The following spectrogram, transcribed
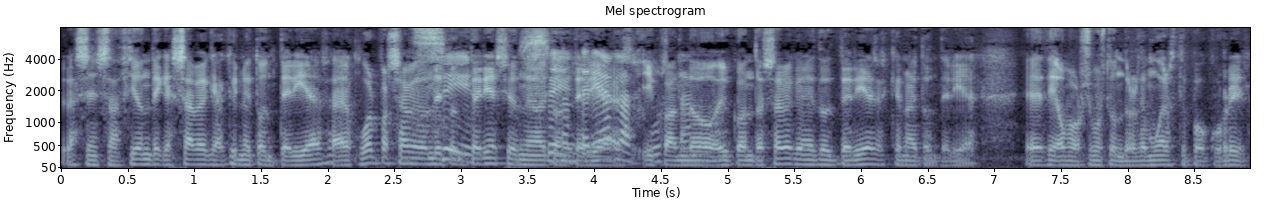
la sensación de que sabe que aquí no hay tonterías. El cuerpo sabe dónde Sí, hay tonterías y dónde no hay sí. Tonterías Y cuando, y cuando sabe que no hay tonterías es que no hay tonterías. Es decir, por supuesto, un dolor de muelas te puede ocurrir,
